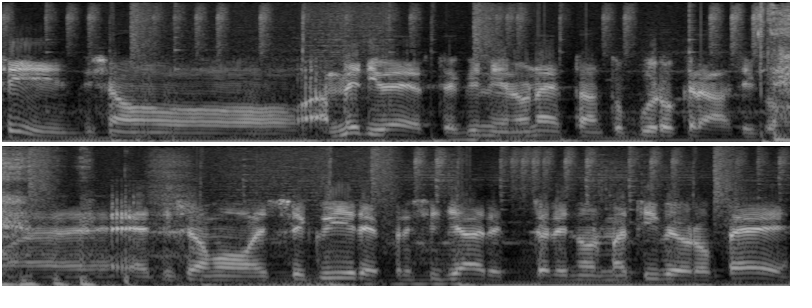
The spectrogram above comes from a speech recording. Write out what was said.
sì, diciamo, a me diverte, quindi non è tanto burocratico, è, è, diciamo, seguire e presidiare tutte le normative europee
